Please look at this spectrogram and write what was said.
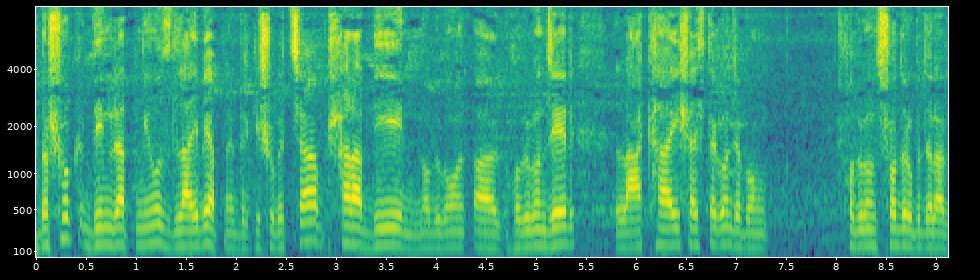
দর্শক, দিনরাত নিউজ লাইভে আপনাদেরকে শুভেচ্ছা। সারা দিন নবীগঞ্জ হবিগঞ্জের লাখাই শাইস্তাগঞ্জ এবং হবিগঞ্জ সদর উপজেলার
